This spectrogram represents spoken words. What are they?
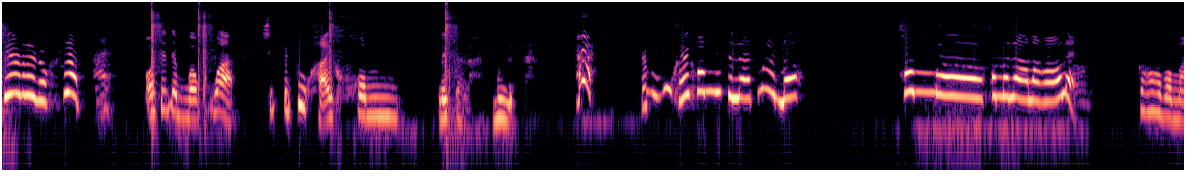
นี่อะไรหรอครับอ๋อฉันจะบอกว่าฉันเป็นผู้ขายคอมในตลาดมืดนะฉันเป็นผู้ขายคอมในตลาดมืดเหรอคอมเอ่อธรรมดาละคะแหละก็ประม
